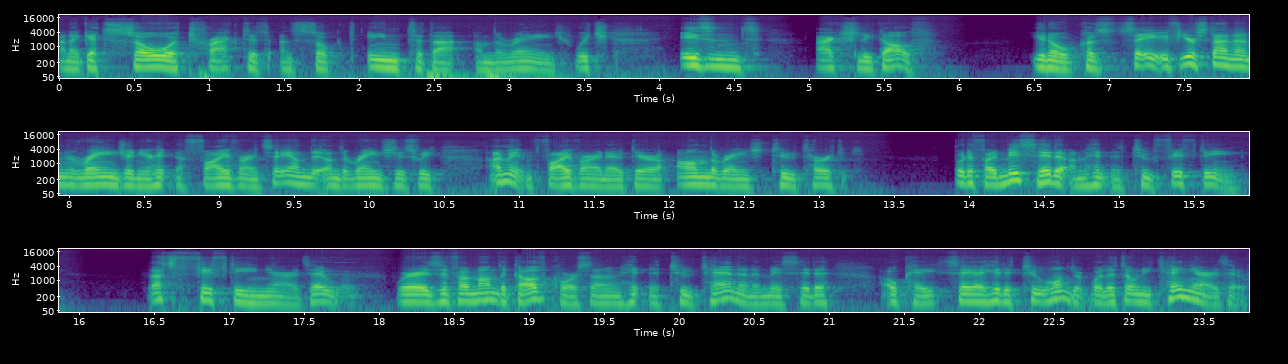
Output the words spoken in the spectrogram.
and I get so attracted and sucked into that on the range, which isn't actually golf. You know, because say if you're standing on the range and you're hitting a five iron, say on the on the range this week, I'm hitting five iron out there on the range two thirty, but if I miss hit it, I'm hitting it two fifteen. That's fifteen yards out. Whereas if I'm on the golf course and I'm hitting a two ten and I miss hit it, okay, say I hit a two hundred, well it's only ten yards out.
